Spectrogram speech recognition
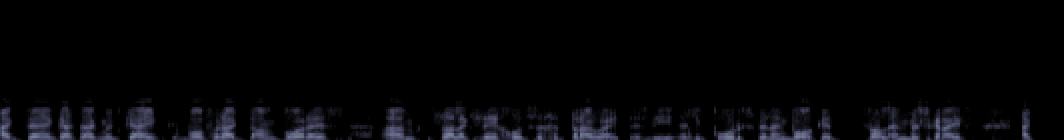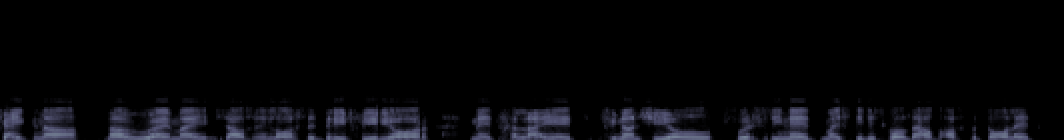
ek dink as ek moet kyk waarvoor ek dankbaar is, um sal ek sê God se getrouheid. Is die is die kortste ding wat ek sal inbeskryf. Ek kyk na na hoe hy my selfs in die laaste 3, 4 jaar net gelei het, finansiëel voorsien het, my studieskuld help afbetaal het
